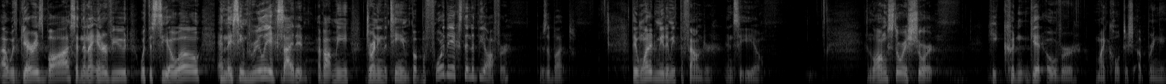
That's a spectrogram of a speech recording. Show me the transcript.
uh, with Gary's boss, and then I interviewed with the COO, and they seemed really excited about me joining the team. But before they extended the offer, there's a but, they wanted me to meet the founder and CEO. And long story short, he couldn't get over my cultish upbringing.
